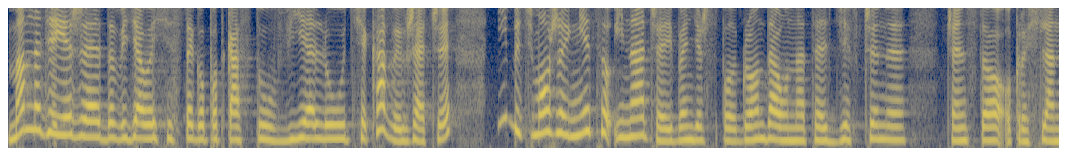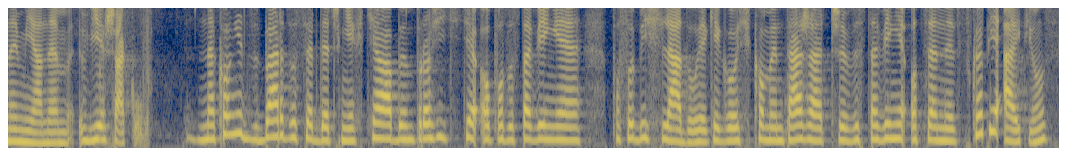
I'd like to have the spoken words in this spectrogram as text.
Mam nadzieję, że dowiedziałeś się z tego podcastu wielu ciekawych rzeczy i być może nieco inaczej będziesz spoglądał na te dziewczyny, często określane mianem wieszaków. Na koniec bardzo serdecznie chciałabym prosić Cię o pozostawienie po sobie śladu, jakiegoś komentarza czy wystawienie oceny w sklepie iTunes,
